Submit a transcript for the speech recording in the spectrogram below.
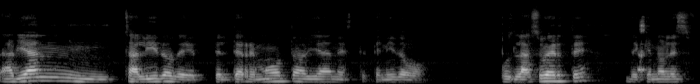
Habían salido de, del terremoto, habían este, tenido pues la suerte de que no les,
